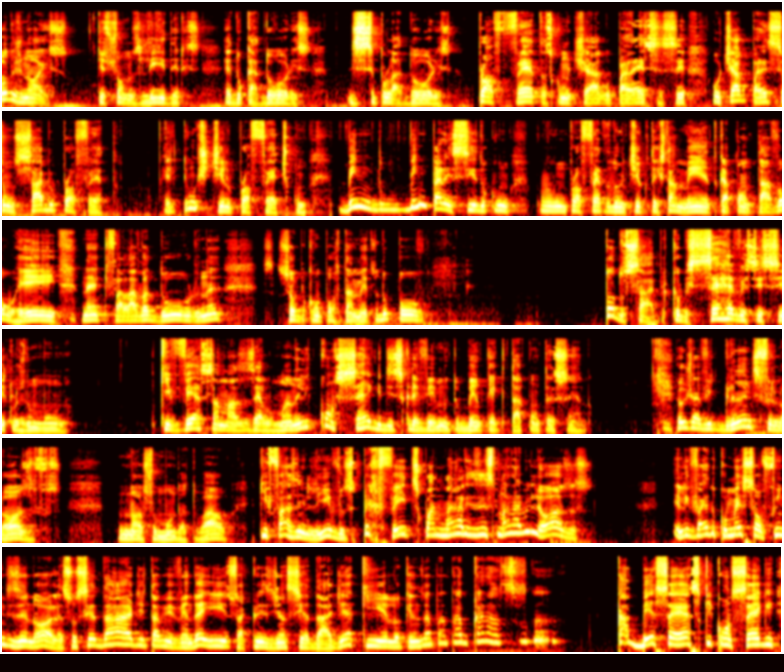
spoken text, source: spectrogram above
todos nós que somos líderes, educadores, discipuladores, profetas, como o Tiago parece ser. O Tiago parece ser um sábio profeta. Ele tem um estilo profético bem, bem parecido com, com, um profeta do Antigo Testamento, que apontava o rei, né, que falava duro né, sobre o comportamento do povo. Todo sábio que observa esses ciclos no mundo, que vê essa mazela humana, ele consegue descrever muito bem o que é está acontecendo. Eu já vi grandes filósofos no nosso mundo atual que fazem livros perfeitos com análises maravilhosas ele vai do começo ao fim dizendo: olha, a sociedade está vivendo é isso, a crise de ansiedade é aquilo, aquilo. O cara, cabeça é essa que consegue,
